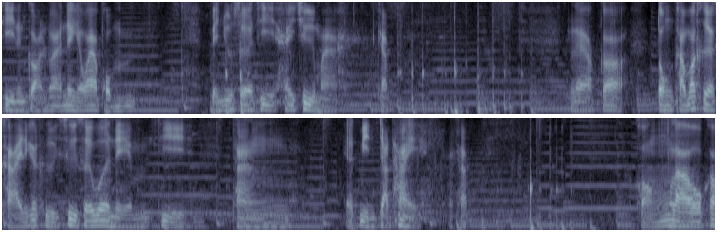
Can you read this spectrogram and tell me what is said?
ทีหนึ่งก่อนว่า เนื่องจากว่าผมเป็น user ที่ให้ชื่อมาครับ แล้วก็ตรงคำว่าเครือข่ายนี่ก็คือชื่อเซิร์ฟเวอร์เนมที่ทาง แอดมินจัดให้นะครับ ของเราก็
